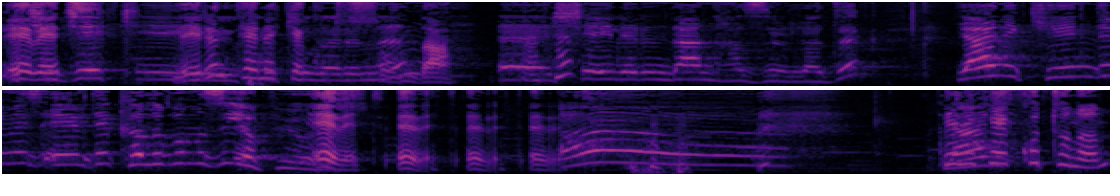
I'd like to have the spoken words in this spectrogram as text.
evet, içeceklerin teneke kutusundan. e, şeylerinden hazırladık. Yani kendimiz evde kalıbımızı yapıyoruz. Evet, evet, evet, evet. Aa, Teneke Yani- kutunun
